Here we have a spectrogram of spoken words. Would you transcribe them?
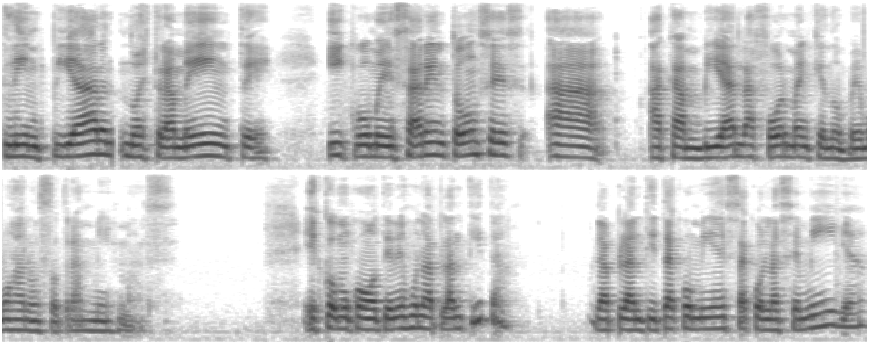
limpiar nuestra mente y comenzar entonces a a cambiar la forma en que nos vemos a nosotras mismas. Es como cuando tienes una plantita. La plantita comienza con la semilla,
